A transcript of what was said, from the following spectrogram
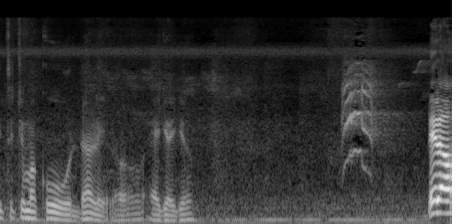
Itu cuma kuda, Lilo. Eh, Jojo. Lilo.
